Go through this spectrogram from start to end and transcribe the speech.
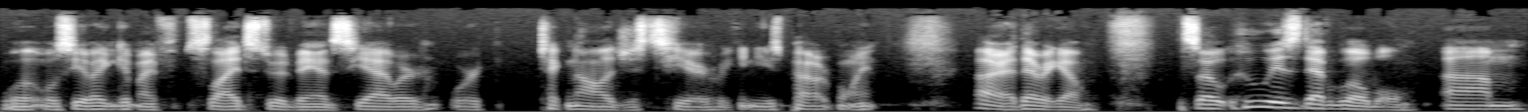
We'll, we'll see if I can get my slides to advance. Yeah, we're, we're technologists here. We can use PowerPoint. All right, there we go. So, who is Dev Global? Um,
